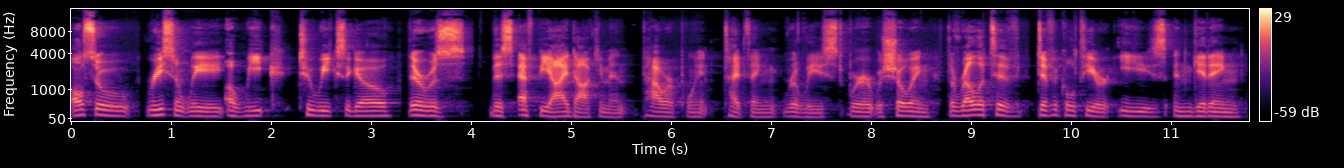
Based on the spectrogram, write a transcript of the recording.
Also, recently, a week, two weeks ago, there was this FBI document, PowerPoint type thing released where it was showing the relative difficulty or ease in getting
